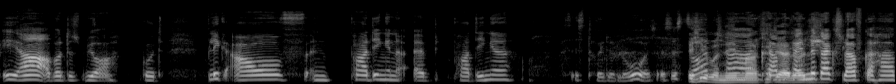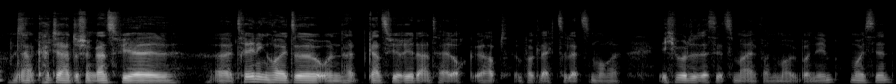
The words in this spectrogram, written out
Ja, aber das, ja, gut. Blick auf ein paar Dinge, äh, paar Dinge. Oh, was ist heute los? Es ist Sonntag. Ich übernehme mal. Ich Katja habe keinen Mittagsschlaf gehabt. Ja, Katja hatte schon ganz viel äh, Training heute und hat ganz viel Redeanteil auch gehabt im Vergleich zur letzten Woche. Ich würde das jetzt mal einfach nochmal übernehmen, Mäuschen.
